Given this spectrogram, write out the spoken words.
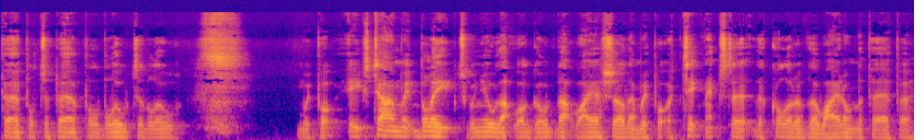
purple to purple, blue to blue. We put, each time it bleeped, we knew that was good, that wire, so then we put a tick next to the colour of the wire on the paper.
